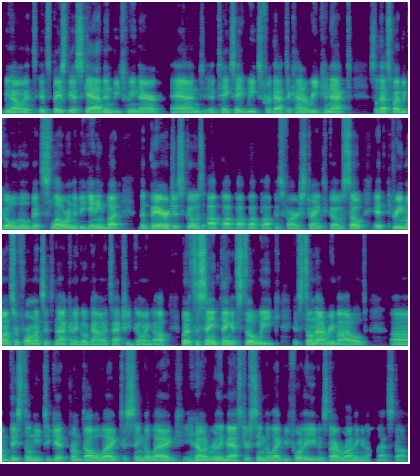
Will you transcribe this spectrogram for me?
you know it's it's basically a scab in between there, and it takes eight weeks for that to kind of reconnect so that's why we go a little bit slower in the beginning, but the bear just goes up, up, up, up, up as far as strength goes. So at three months or four months, it's not going to go down. It's actually going up, but it's the same thing. It's still weak. It's still not remodeled. Um, they still need to get from double leg to single leg, you know, and really master single leg before they even start running and all that stuff.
